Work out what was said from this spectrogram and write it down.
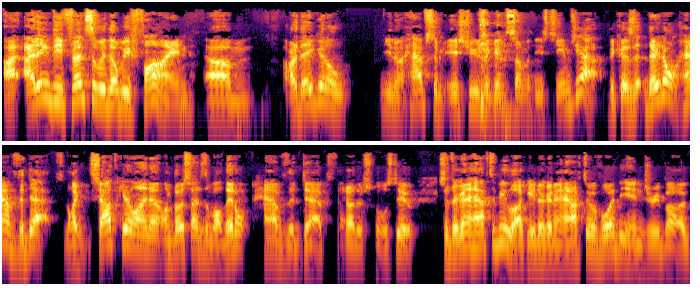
I, I think defensively they'll be fine. Um, are they going to you know have some issues against some of these teams? Yeah, because they don't have the depth. Like South Carolina on both sides of the ball, they don't have the depth that other schools do. So they're going to have to be lucky. They're going to have to avoid the injury bug.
